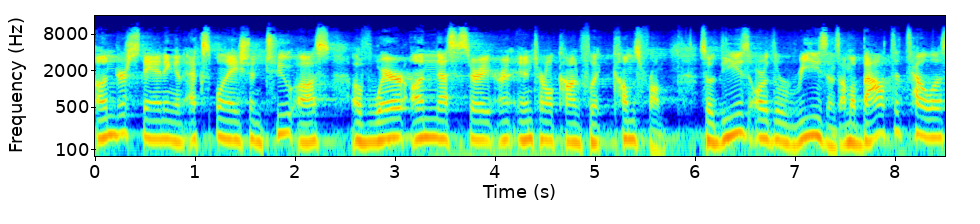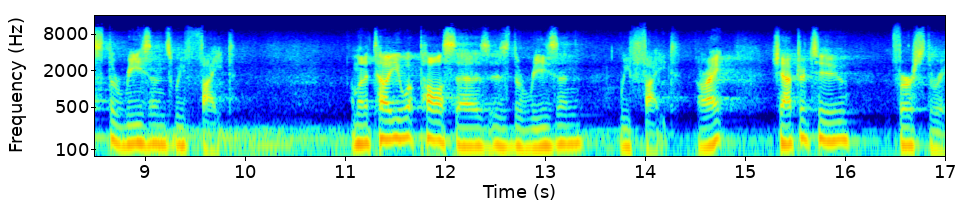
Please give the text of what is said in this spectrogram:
understanding and explanation to us of where unnecessary internal conflict comes from. So these are the reasons. I'm about to tell us the reasons we fight. I'm going to tell you what Paul says is the reason we fight. All right? Chapter 2, verse 3.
